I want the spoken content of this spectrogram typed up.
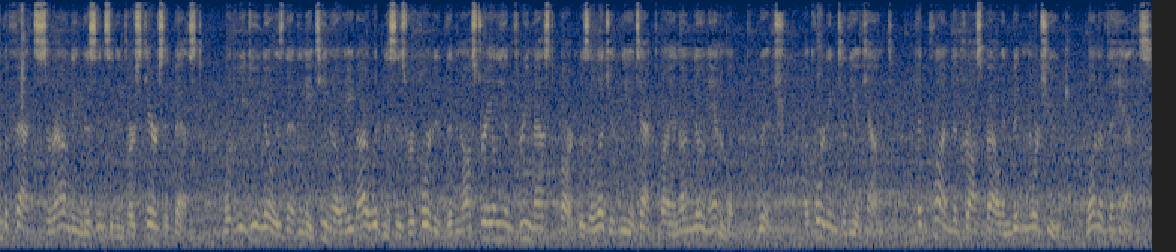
the facts surrounding this incident are scarce at best, what we do know is that in 1808 eyewitnesses reported that an Australian three-mast bark was allegedly attacked by an unknown animal, which, according to the account, had climbed across bow and bitten or chewed one of the hands.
